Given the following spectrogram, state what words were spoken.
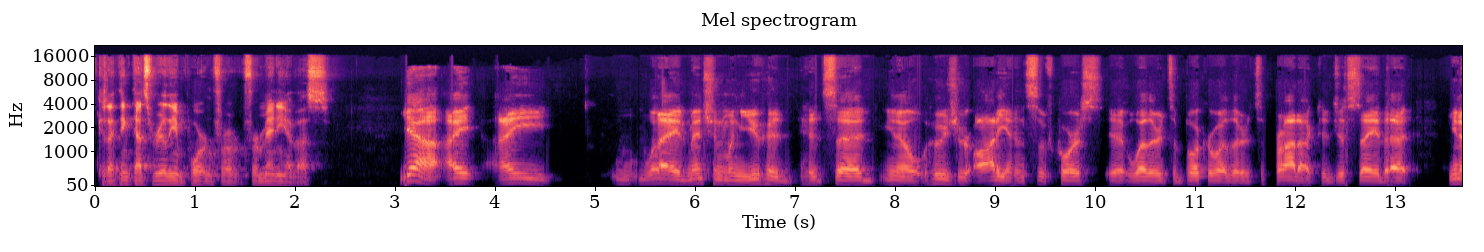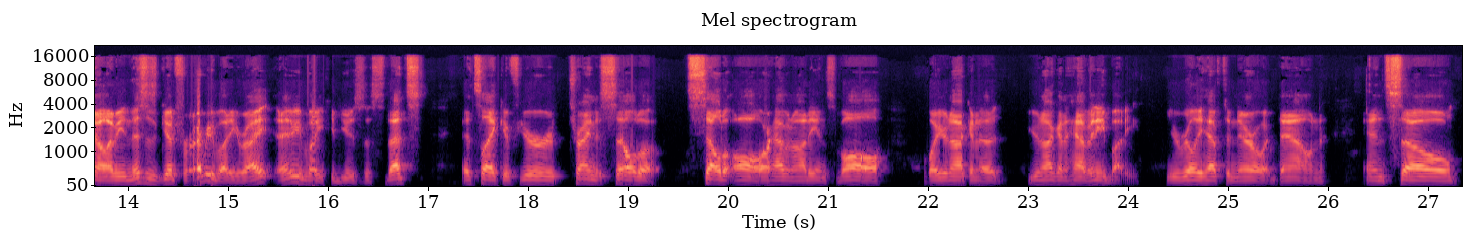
Because I think that's really important for for many of us. Yeah, I I what I had mentioned when you had had said, you know, who's your audience? Of course, it, whether it's a book or whether it's a product, to just say that, you know, I mean, this is good for everybody, right? Anybody could use this. That's it's like if you're trying to sell to sell to all or have an audience of all, well, you're not gonna you're not gonna have anybody. You really have to narrow it down, and so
